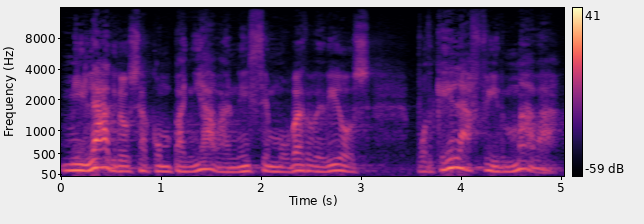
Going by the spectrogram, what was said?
Milagros acompañaban ese mover de Dios porque Él afirmaba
